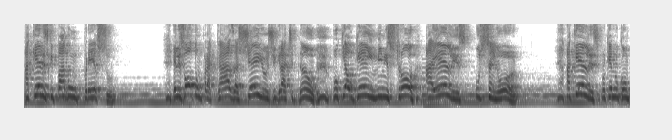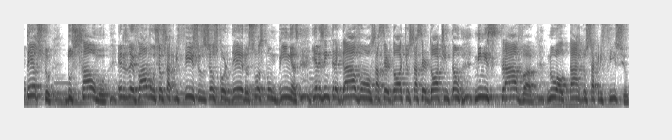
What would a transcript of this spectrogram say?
aqueles que pagam um preço. Eles voltam para casa cheios de gratidão, porque alguém ministrou a eles o Senhor. Aqueles, porque no contexto do salmo, eles levavam os seus sacrifícios, os seus cordeiros, suas pombinhas, e eles entregavam ao sacerdote, o sacerdote então ministrava no altar do sacrifício.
